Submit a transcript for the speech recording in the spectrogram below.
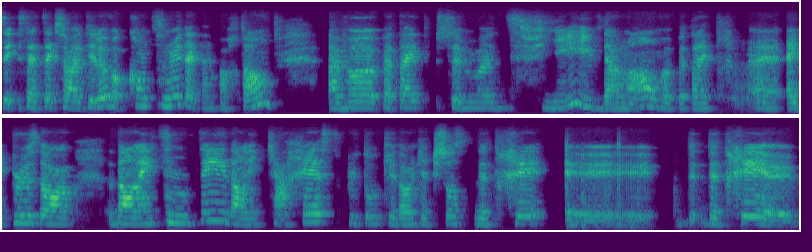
cette sexualité-là va continuer d'être importante. Elle va peut-être se modifier, évidemment. On va peut-être euh, être plus dans, dans l'intimité, dans les caresses, plutôt que dans quelque chose de très, euh, de, très, euh,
